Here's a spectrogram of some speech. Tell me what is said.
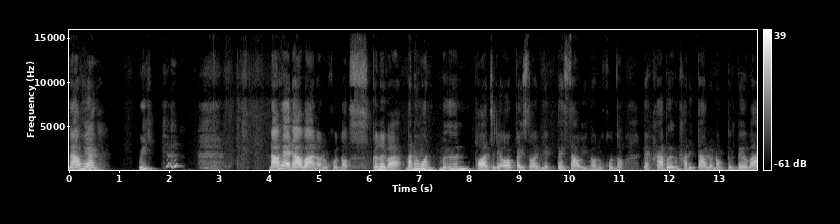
หนาวแห้งวิหนาวแท้หนาวหวานเนาะทุกคนเนาะก็เลยว่ามันวัน มื้ออื่นพอจะได้ออกไปซอยเวียกแต่เช้าอีกเนาะทุกคนเนาะ แต่คาเบิ้งทาริตามแล้วน้องตึกเด้อว่า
